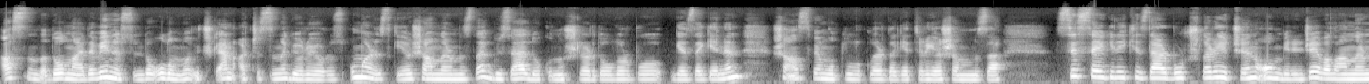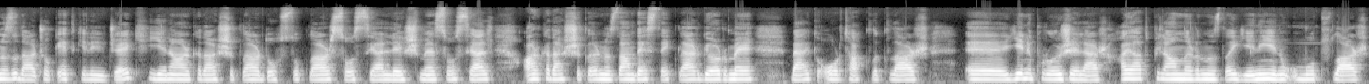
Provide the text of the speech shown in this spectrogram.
Aslında Dolunay'da Venüs'ün de olumlu üçgen açısını görüyoruz. Umarız ki yaşamlarımızda güzel dokunuşları da olur bu gezegenin. Şans ve mutlulukları da getirir yaşamımıza. Siz sevgili ikizler burçları için 11. ev alanlarınızı daha çok etkileyecek. Yeni arkadaşlıklar, dostluklar, sosyalleşme, sosyal arkadaşlıklarınızdan destekler görme, belki ortaklıklar, e, yeni projeler, hayat planlarınızda yeni yeni umutlar,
